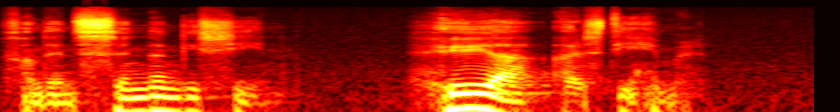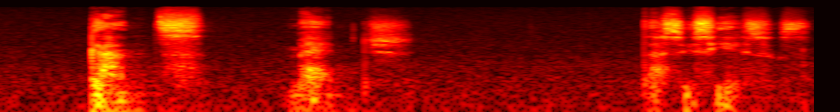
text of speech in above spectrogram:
Von den Sündern geschieden, höher als die Himmel, ganz Mensch. Das ist Jesus.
